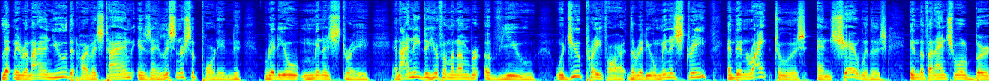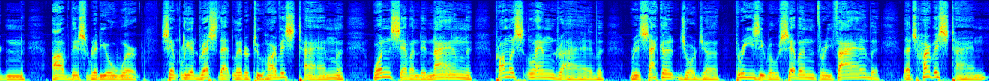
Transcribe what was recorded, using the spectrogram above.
Let me remind you that Harvest Time is a listener supported radio ministry, and I need to hear from a number of you. Would you pray for the radio ministry and then write to us and share with us in the financial burden of this radio work? Simply address that letter to Harvest Time, 179 Promise Land Drive, Resaca, Georgia 30735. That's Harvest Time,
